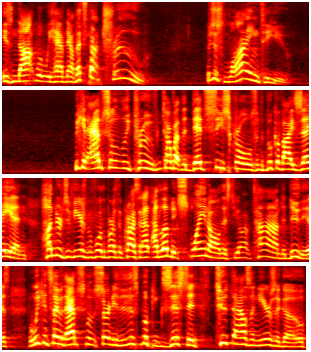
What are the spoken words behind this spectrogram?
is not what we have now. That's not true. They're just lying to you. We can absolutely prove. We can talk about the Dead Sea Scrolls and the book of Isaiah and hundreds of years before the birth of Christ. And I'd love to explain all this to you. I don't have time to do this. But we can say with absolute certainty that this book existed 2,000 years ago.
